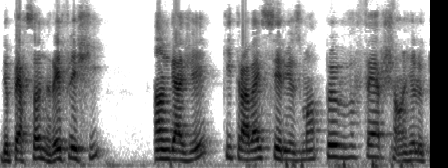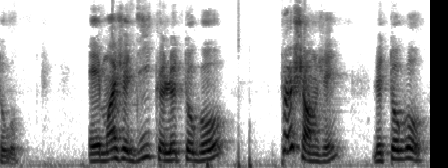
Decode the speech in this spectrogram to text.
de personnes réfléchies, engagés, qui travaillent sérieusement, peuvent faire changer le Togo. Et moi, je dis que le Togo peut changer, le Togo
